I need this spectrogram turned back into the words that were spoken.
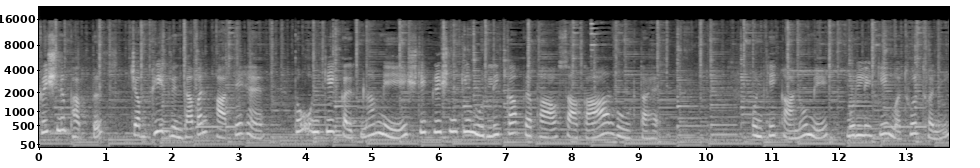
कृष्ण भक्त जब भी वृंदावन आते हैं तो उनकी कल्पना में श्री कृष्ण की मुरली का प्रभाव साकार हो उठता है। उनके कानों में मुरली की मधुर ध्वनि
